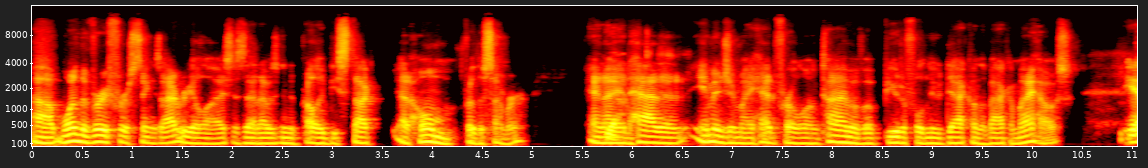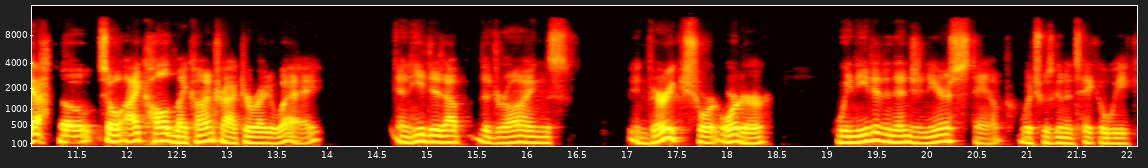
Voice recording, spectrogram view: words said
uh, one of the very first things i realized is that i was going to probably be stuck at home for the summer and i had had an image in my head for a long time of a beautiful new deck on the back of my house Yeah, so so I called my contractor right away and he did up the drawings in very short order. We needed an engineer's stamp, which was going to take a week.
